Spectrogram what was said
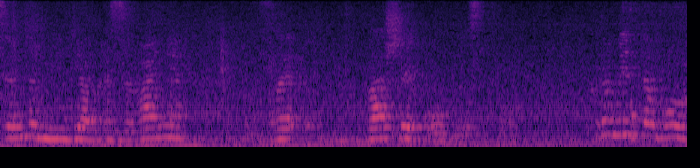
центр медиаобразования вашей области. Кроме того,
